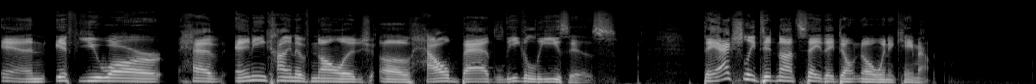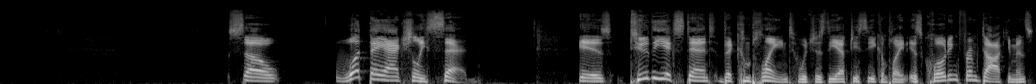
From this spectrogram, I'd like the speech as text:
and if you are have any kind of knowledge of how bad legalese is, they actually did not say they don't know when it came out. So, what they actually said is to the extent the complaint, which is the FTC complaint, is quoting from documents,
